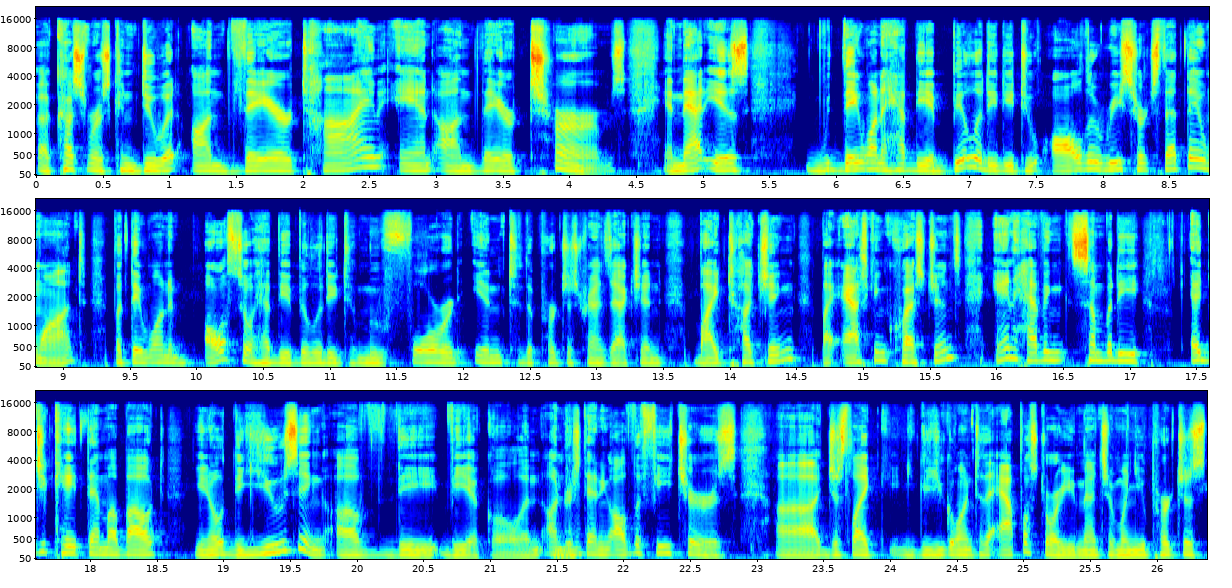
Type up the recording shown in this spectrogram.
uh, customers can do it on their time and on their terms, and that is they want to have the ability to do all the research that they want, but they want to also have the ability to move forward into the purchase transaction by touching, by asking questions, and having somebody educate them about you know the using of the vehicle and understanding all the features. Uh, just like you, go into the Apple Store, you mentioned when you purchased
